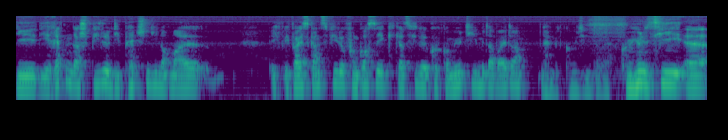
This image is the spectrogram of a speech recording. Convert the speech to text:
Die, die retten da Spiele, die patchen die nochmal. Ich, ich weiß ganz viele von Gothic, ganz viele Co- Community-Mitarbeiter, äh, mit Community-Mitarbeiter, Community äh,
